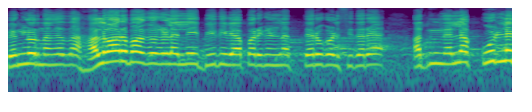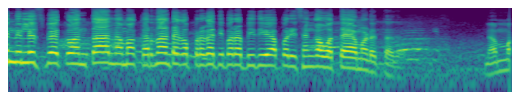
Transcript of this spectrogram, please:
ಬೆಂಗಳೂರು ನಗರದ ಹಲವಾರು ಭಾಗಗಳಲ್ಲಿ ಬೀದಿ ವ್ಯಾಪಾರಿಗಳನ್ನ ತೆರವುಗೊಳಿಸಿದ್ದಾರೆ. ಅದನ್ನೆಲ್ಲ ಕೂಡಲೇ ನಿಲ್ಲಿಸಬೇಕು ಅಂತ ನಮ್ಮ ಕರ್ನಾಟಕ ಪ್ರಗತಿಪರ ಬೀದಿ ವ್ಯಾಪಾರಿ ಸಂಘ ಒತ್ತಾಯ ಮಾಡುತ್ತದೆ. ನಮ್ಮ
